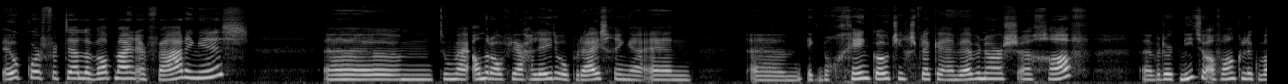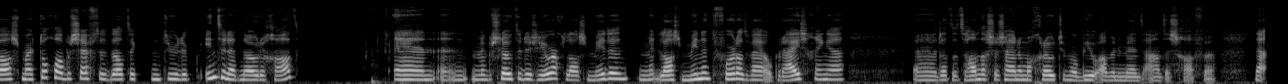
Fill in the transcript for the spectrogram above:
heel kort vertellen wat mijn ervaring is. Um, toen wij anderhalf jaar geleden op reis gingen en um, ik nog geen coachinggesprekken en webinars uh, gaf. Waardoor ik niet zo afhankelijk was, maar toch wel besefte dat ik natuurlijk internet nodig had. En, en we besloten dus heel erg last minute, last minute voordat wij op reis gingen. Uh, dat het handig zou zijn om een groter mobiel abonnement aan te schaffen. Nou,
